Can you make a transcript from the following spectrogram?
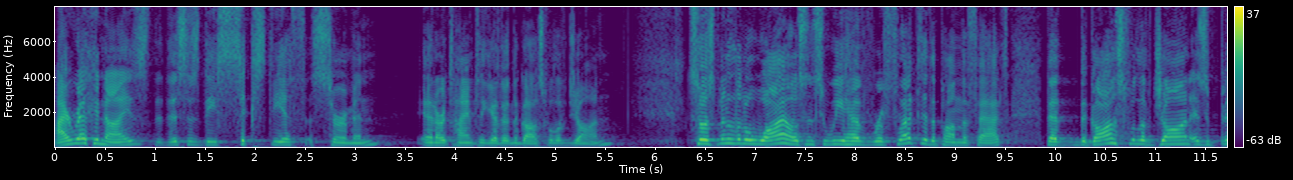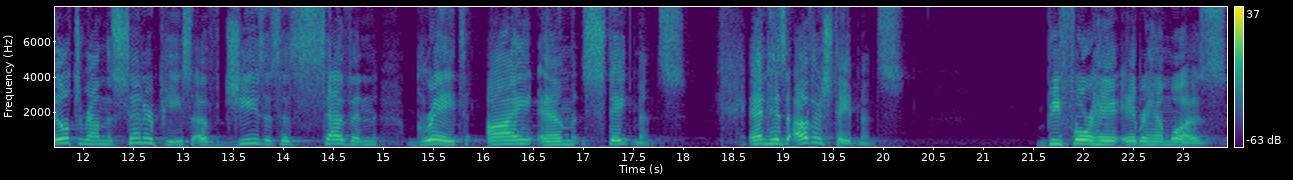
I recognize that this is the 60th sermon in our time together in the Gospel of John. So it's been a little while since we have reflected upon the fact that the Gospel of John is built around the centerpiece of Jesus' seven great I am statements and his other statements. Before Abraham was,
